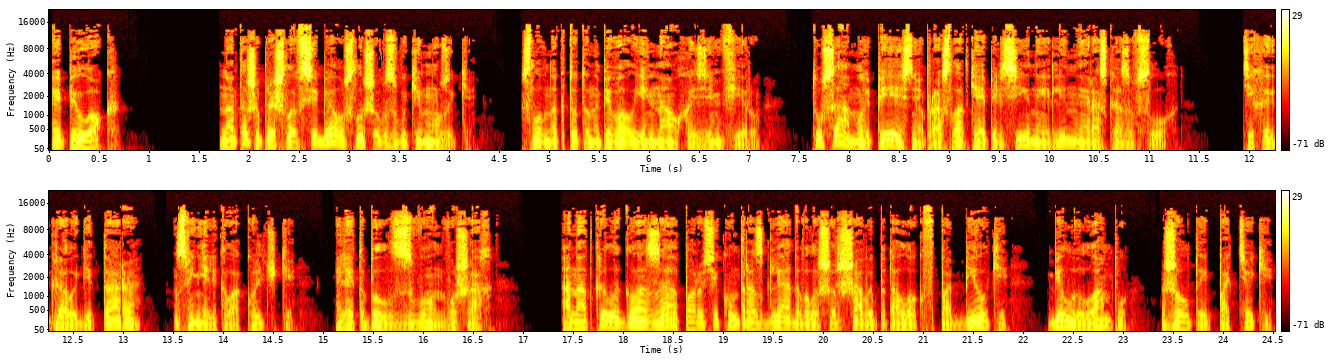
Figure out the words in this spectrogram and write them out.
Эпилог. Наташа пришла в себя, услышав звуки музыки. Словно кто-то напевал ей на ухо Земфиру. Ту самую песню про сладкие апельсины и длинные рассказы вслух. Тихо играла гитара, звенели колокольчики. Или это был звон в ушах. Она открыла глаза, пару секунд разглядывала шершавый потолок в побелке, белую лампу, желтые потеки.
